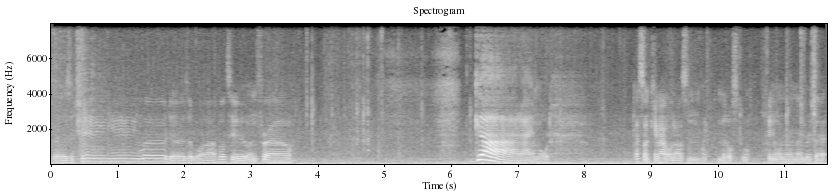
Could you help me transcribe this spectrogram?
Does a chain hang low? Does it wobble to and fro? God, I am old. That song came out when I was in like middle school. If anyone remembers that.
